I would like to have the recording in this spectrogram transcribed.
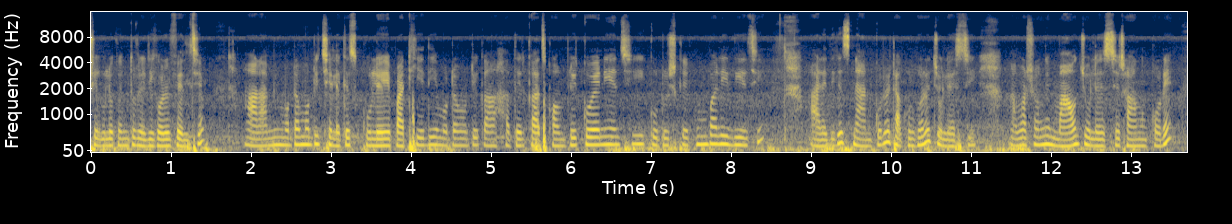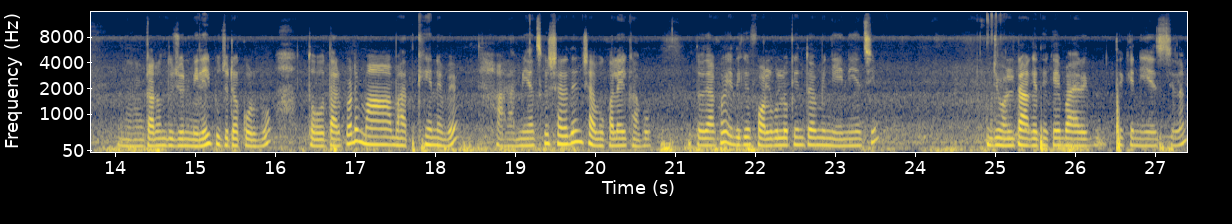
সেগুলো কিন্তু রেডি করে ফেলছে। আর আমি মোটামুটি ছেলেকে স্কুলে পাঠিয়ে দিয়ে মোটামুটি হাতের কাজ কমপ্লিট করে নিয়েছি, কুটুসকে ঘুম পাড়িয়ে দিয়েছি আর এদিকে স্নান করে ঠাকুর ঘরে চলে এসেছি। আমার সঙ্গে মাও চলে এসছে স্নান করে। কারণ দুজন মিলেই পুজোটা করব। তো তারপরে মা ভাত খেয়ে নেবে। আর আমি আজকে সারাদিন সাবুকলাই খাব। তো দেখো, এদিকে ফলগুলো কিন্তু আমি নিয়ে নিয়েছি। জলটা আগে থেকে বাইরে থেকে নিয়ে এসেছিলাম।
